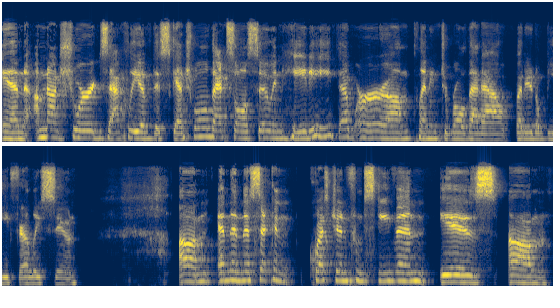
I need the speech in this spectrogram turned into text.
and I'm not sure exactly of the schedule. That's also in Haiti that we're um, planning to roll that out, but it'll be fairly soon. Um, and then the second question from Stephen is um,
